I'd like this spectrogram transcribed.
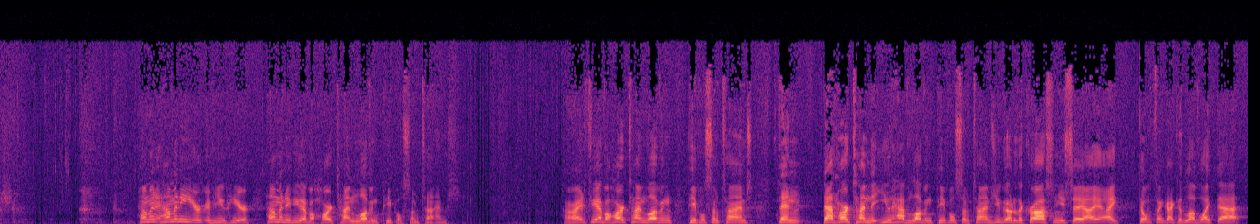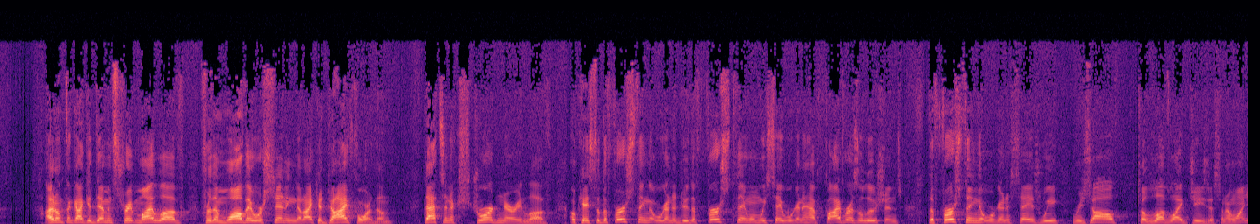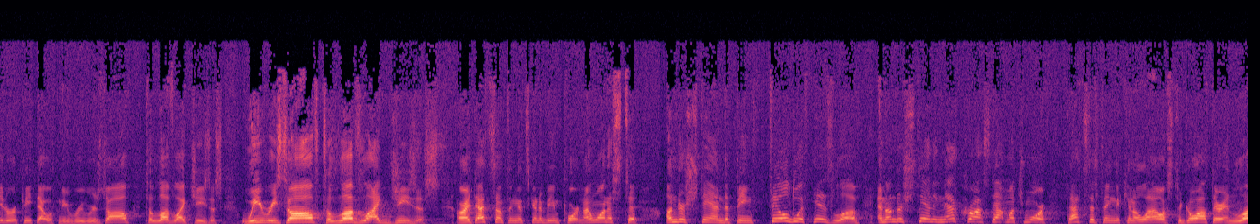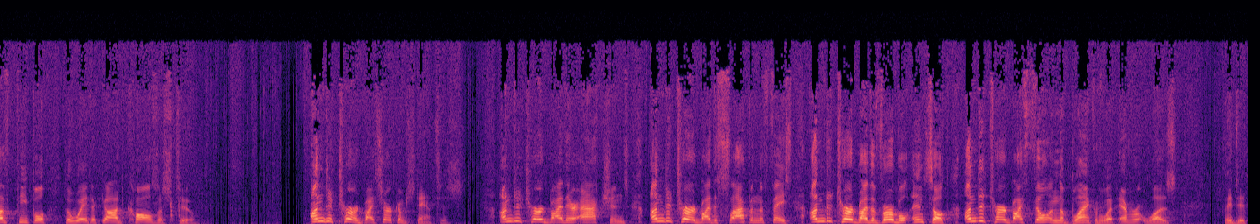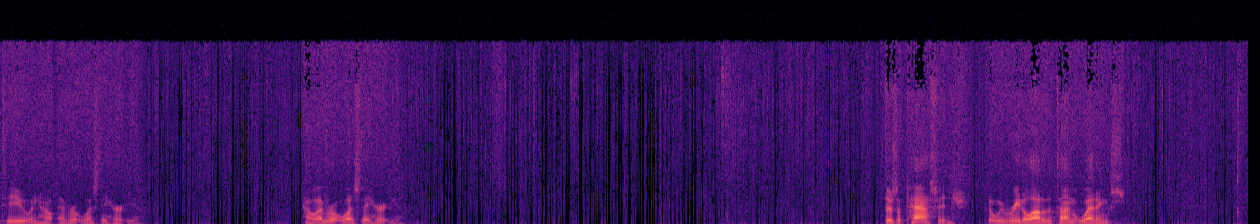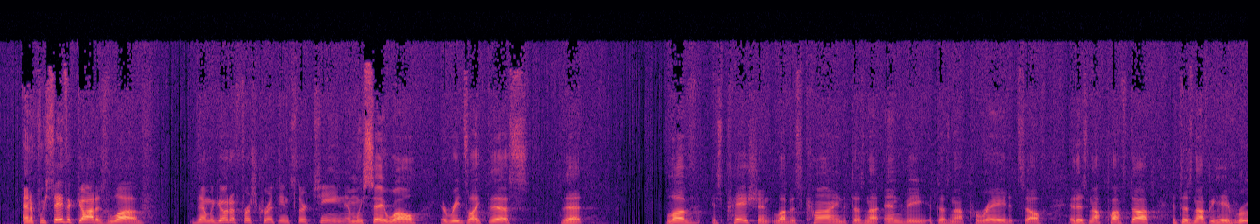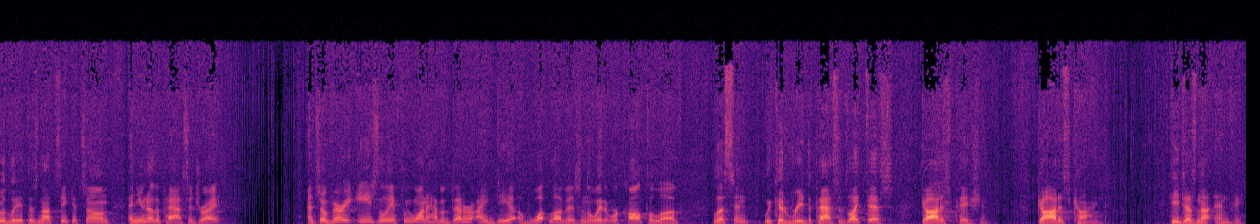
How many, how many of you here, how many of you have a hard time loving people sometimes? All right, if you have a hard time loving people sometimes, then that hard time that you have loving people sometimes, you go to the cross and you say, I, I don't think I could love like that. I don't think I could demonstrate my love for them while they were sinning that I could die for them. That's an extraordinary love. Okay, so the first thing that we're going to do, the first thing when we say we're going to have five resolutions, the first thing that we're going to say is we resolve to love like Jesus. And I want you to repeat that with me. We resolve to love like Jesus. We resolve to love like Jesus. All right, that's something that's going to be important. I want us to understand that being filled with His love and understanding that cross that much more, that's the thing that can allow us to go out there and love people the way that God calls us to. Undeterred by circumstances undeterred by their actions, undeterred by the slap in the face, undeterred by the verbal insult, undeterred by fill in the blank of whatever it was they did to you and however it was they hurt you. However it was they hurt you. There's a passage that we read a lot of the time at weddings. And if we say that God is love, then we go to 1 Corinthians 13 and we say, well, it reads like this that love is patient, love is kind, it does not envy, it does not parade itself, it is not puffed up, it does not behave rudely, it does not seek its own. And you know the passage, right? And so, very easily, if we want to have a better idea of what love is and the way that we're called to love, listen, we could read the passage like this God is patient, God is kind, He does not envy.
